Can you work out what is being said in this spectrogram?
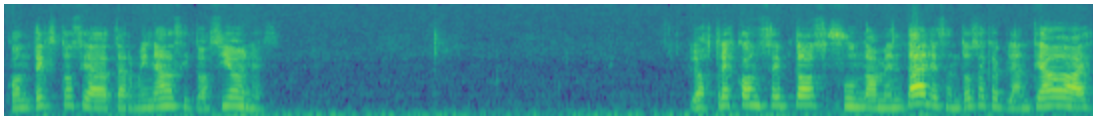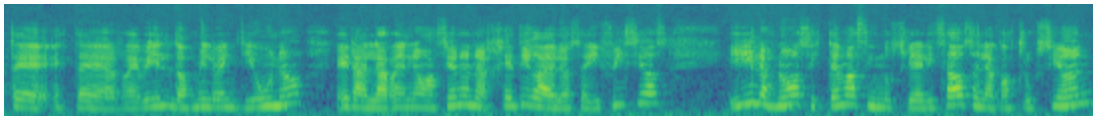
contextos y a determinadas situaciones. Los tres conceptos fundamentales entonces que planteaba este, este Reveal 2021 eran la renovación energética de los edificios y los nuevos sistemas industrializados en la construcción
